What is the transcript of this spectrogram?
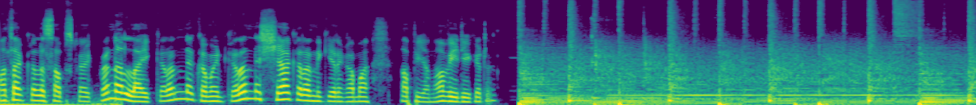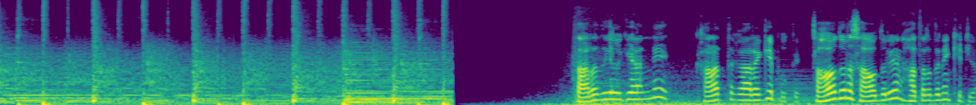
මතක් කල සබස්ක්‍රයිප් කරන්න ලයි කරන්න කමෙන්ට් කරන්න ෂයා කරන්න කියනකම අපි යනවා වීඩියකට තරදිල් කියන්නේ කරත්තකාරගේ පුතෙක් සහෝදර සෞදරයන් හතර දෙනෙ හිටිය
